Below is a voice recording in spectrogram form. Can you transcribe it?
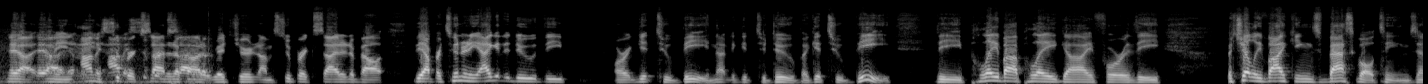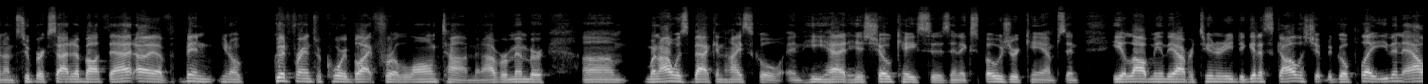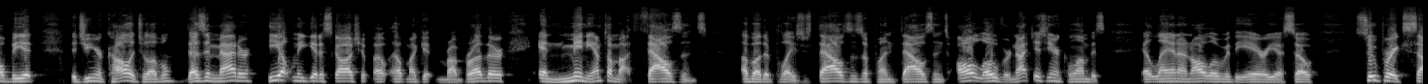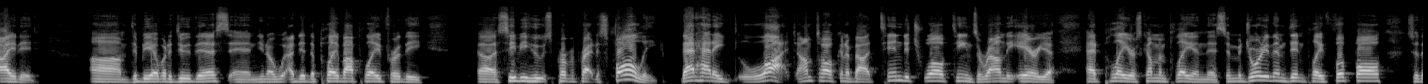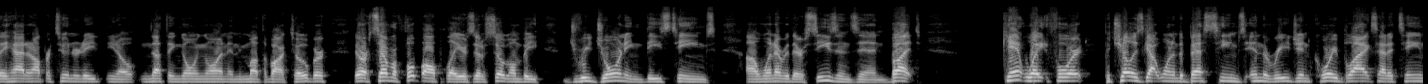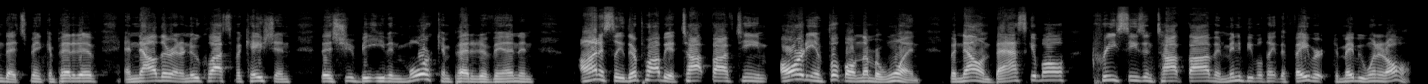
Yeah, I mean, I'm, I'm super, excited, excited about it, Richard. I'm super excited about the opportunity I get to do the, or get to be, not to get to do, but get to be the play-by-play guy for the Pacelli Vikings basketball teams, and I'm super excited about that. I have been, you know, good friends with Corey Black for a long time, and I remember um, when I was back in high school and he had his showcases and exposure camps, and he allowed me the opportunity to get a scholarship to go play, even albeit the junior college level. Doesn't matter. He helped me get a scholarship, helped my get my brother and many. I'm talking about thousands of other places, thousands upon thousands all over, not just here in Columbus, Atlanta, and all over the area. So super excited um, to be able to do this. And you know, I did the play-by-play for the uh, CB Hoops Perfect Practice Fall League. That had a lot. I'm talking about 10 to 12 teams around the area had players come and play in this. And majority of them didn't play football, so they had an opportunity, you know, nothing going on in the month of October. There are several football players that are still going to be rejoining these teams uh, whenever their season's in. But can't wait for it. Pacelli's got one of the best teams in the region. Corey Black's had a team that's been competitive, and now they're in a new classification that should be even more competitive in. And honestly, they're probably a top five team already in football, number one, but now in basketball, preseason top five, and many people think the favorite to maybe win it all.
